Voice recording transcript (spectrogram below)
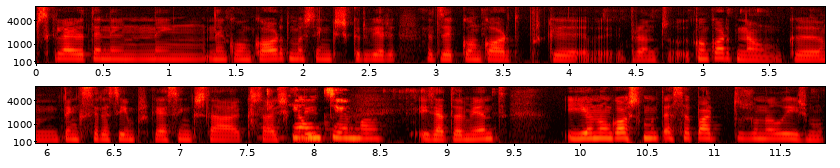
se calhar até nem, nem, nem concordo, mas tenho que escrever a dizer que concordo porque, pronto, concordo não, que tem que ser assim porque é assim que está, que está escrito. É um tema. Exatamente. E eu não gosto muito dessa parte do jornalismo.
